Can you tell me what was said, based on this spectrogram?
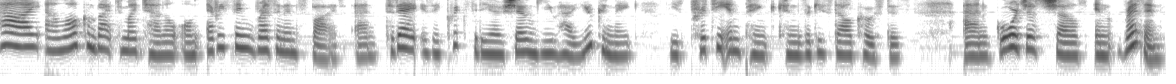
Hi and welcome back to my channel on everything resin inspired and today is a quick video showing you how you can make these pretty in pink Kintsugi style coasters and gorgeous shells in resin.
